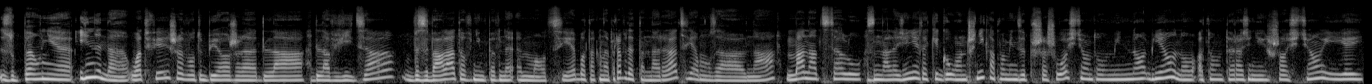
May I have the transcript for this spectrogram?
zupełnie inne, łatwiejsze w odbiorze dla, dla widza. Wyzwala to w nim pewne emocje, bo tak naprawdę ta narracja muzealna ma na celu znalezienie takiego łącznika pomiędzy przeszłością, tą minioną, a tą teraźniejszością i jej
